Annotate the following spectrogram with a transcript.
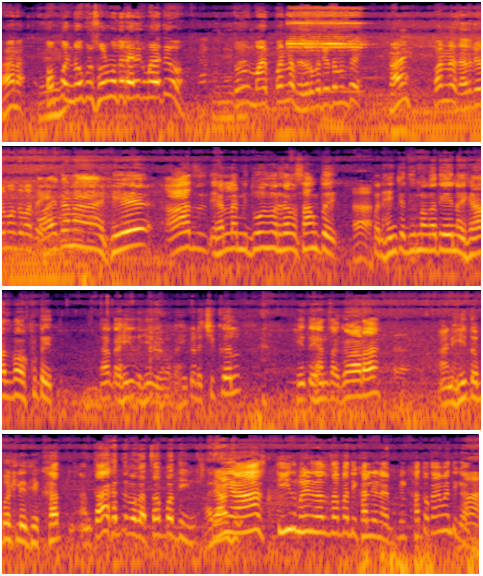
हा ना. पण नोकरी सोड म्हणतो डायरेक्ट मला देऊ तू पन्नास हजार रुपये देतो म्हणतोय. काय? पन्नास हजार देतो म्हणतो ऐका ना हे आज ह्याला मी दोन वर्षाला सांगतोय हा. पण ह्यांच्या दिमागात ये ना हे आज बघा कुठे आहेत. हा का हे हे बघा इकडे चिकल हे तर ह्यांचा गाडा. आणि ही तर बसलेत हे खात. आणि काय खाते बघा चपाती. मी आज तीन महिने झाले चपाती खाल्ली नाही. मी खातो काय माहिती का? हा.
